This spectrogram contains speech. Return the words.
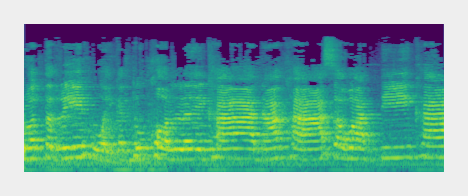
ลอตตอรี่หวยกันทุกคนเลยค่ะนะคะ สวัสดีค่ะ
